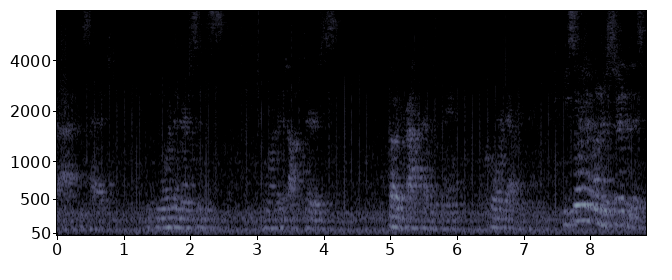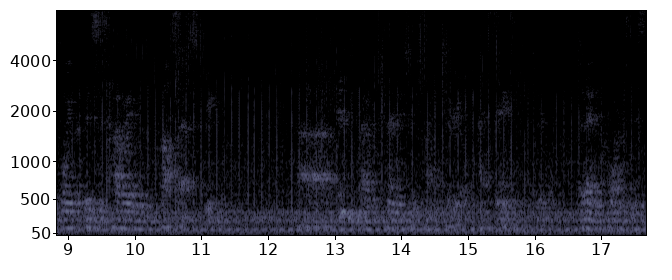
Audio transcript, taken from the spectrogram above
uh, he said, ignore the nurses, ignore the doctors, photograph everything, record everything. He sort of understood at this point that this is how it would be processed, really. Uh, I would turn it into my material, my experience material. But then it formed this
